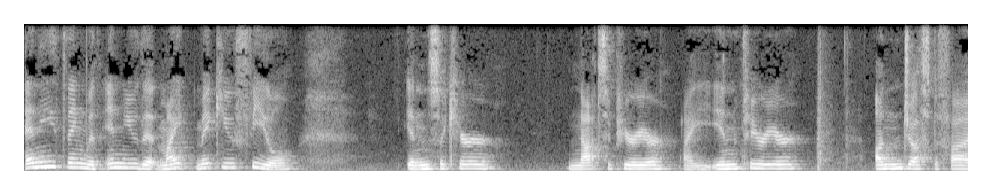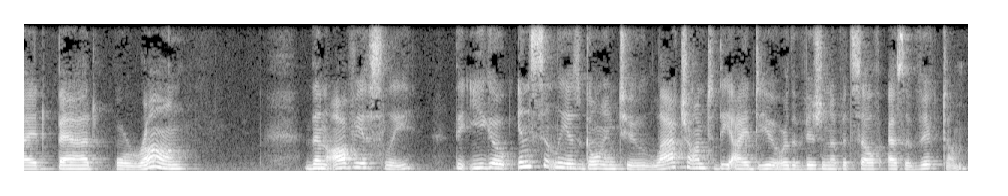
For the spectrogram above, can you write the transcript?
anything within you that might make you feel insecure, not superior, i.e., inferior, unjustified, bad, or wrong, then obviously the ego instantly is going to latch onto the idea or the vision of itself as a victim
